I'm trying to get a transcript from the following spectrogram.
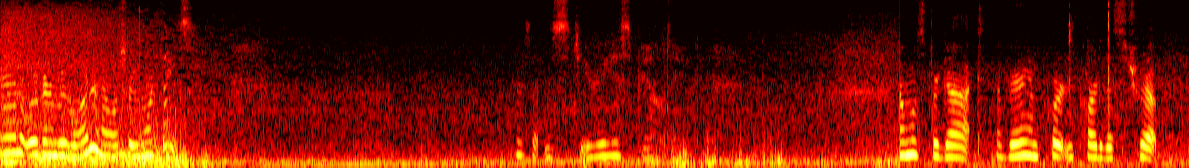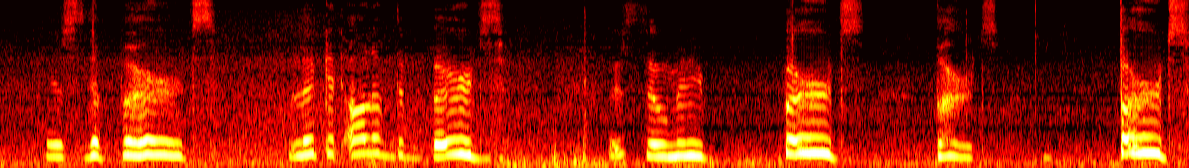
And we're gonna move on and I will show you more things. There's that mysterious building. I almost forgot. A very important part of this trip is the birds. Look at all of the birds. There's so many birds. Birds. Birds.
